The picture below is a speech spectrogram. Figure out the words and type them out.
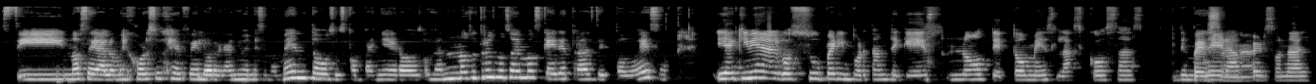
si, no sé, a lo mejor su jefe lo regañó en ese momento, sus compañeros, o sea, nosotros no sabemos qué hay detrás de todo eso. Y aquí viene algo súper importante que es no te tomes las cosas de manera personal.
